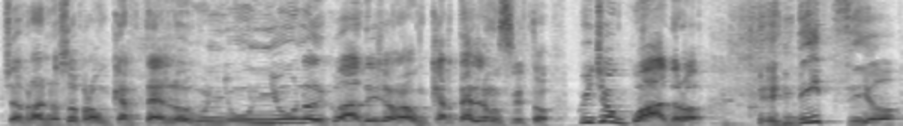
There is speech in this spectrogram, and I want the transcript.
ci avranno sopra un cartello. ognuno dei quadri avrà un cartello con scritto qui c'è un quadro, indizio.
